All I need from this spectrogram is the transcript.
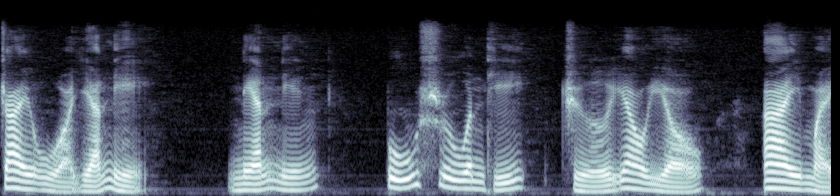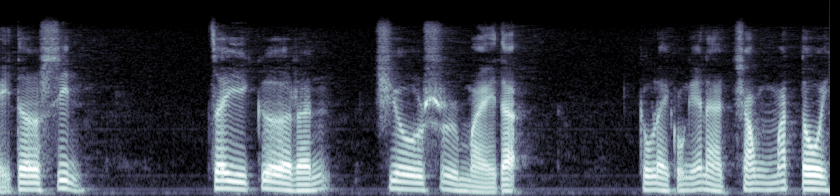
Trai của gián nỉ, nén nín 不是问题，只要有爱美的心，这个人就是美的。Câu này có nghĩa là trong mắt tôi,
